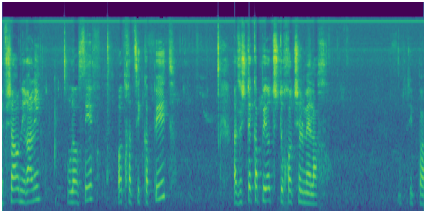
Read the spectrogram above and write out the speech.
אפשר, נראה לי, להוסיף עוד חצי כפית. אז זה שתי כפיות שטוחות של מלח. טיפה.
